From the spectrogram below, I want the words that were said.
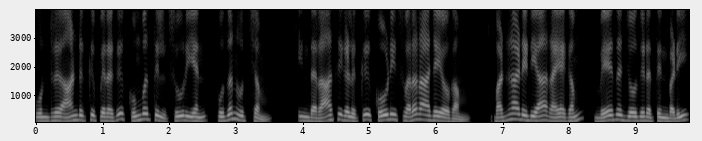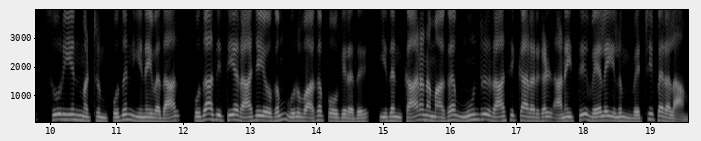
ஒன்று ஆண்டுக்கு பிறகு கும்பத்தில் சூரியன் புதன் உச்சம். இந்த ராசிகளுக்கு கோடீஸ்வர ராஜயோகம். பட்ராடிடியா ரயகம் வேத ஜோதிடத்தின்படி. சூரியன் மற்றும் புதன் இணைவதால் புதாதித்ய ராஜயோகம். உருவாகப் போகிறது இதன் காரணமாக மூன்று ராசிக்காரர்கள். அனைத்து வேலையிலும் வெற்றி பெறலாம்.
